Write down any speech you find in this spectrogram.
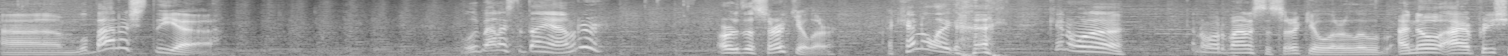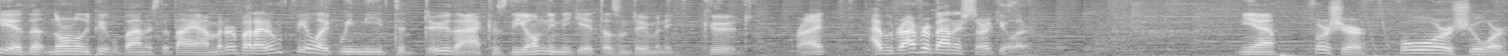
Um, we'll banish the uh Will we banish the diameter? Or the circular? I kinda like kinda wanna kind of want to banish the circular a little. I know, I appreciate that normally people banish the diameter, but I don't feel like we need to do that because the Omni Negate doesn't do him any good, right? I would rather banish circular. Yeah, for sure. For sure.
